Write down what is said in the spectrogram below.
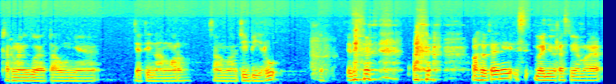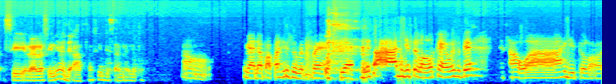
karena gue taunya Jatinangor sama Cibiru itu maksudnya ini Banyu Resmi sama si Leles ini ada apa sih di sana gitu? Oh, nggak ada apa-apa sih sebenarnya. Ya biasaan gitu loh kayak maksudnya sawah gitu loh.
